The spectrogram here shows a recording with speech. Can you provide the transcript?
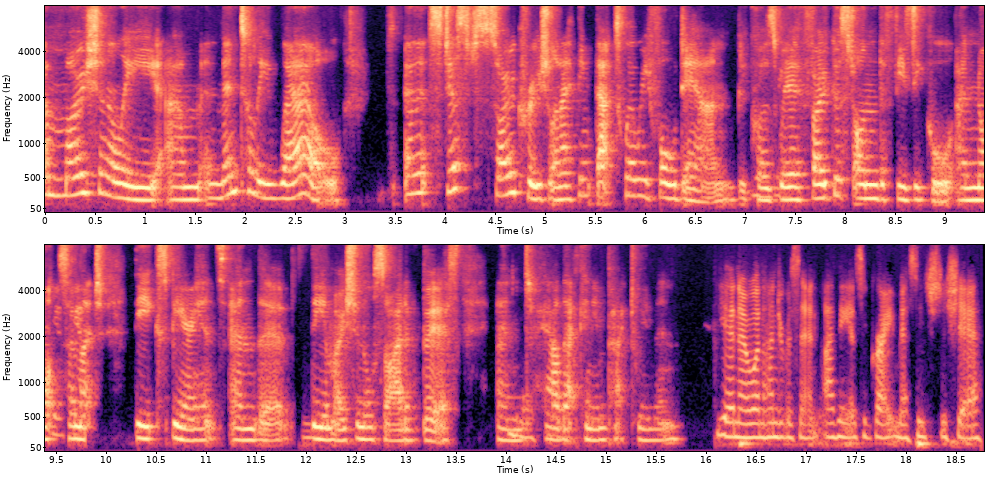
emotionally um, and mentally well and it's just so crucial and i think that's where we fall down because we're focused on the physical and not Yeah. so much the experience and the the emotional side of birth and how that can impact women Yeah, no, 100%. I think it's a great message to share.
